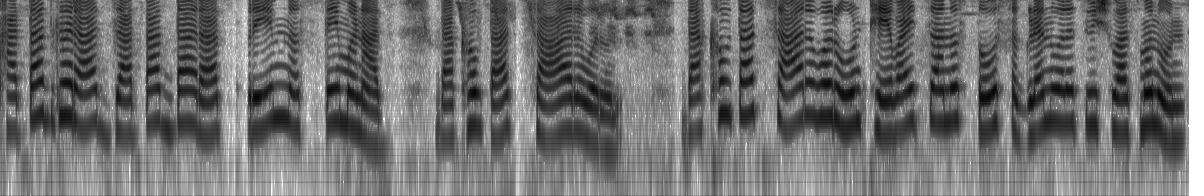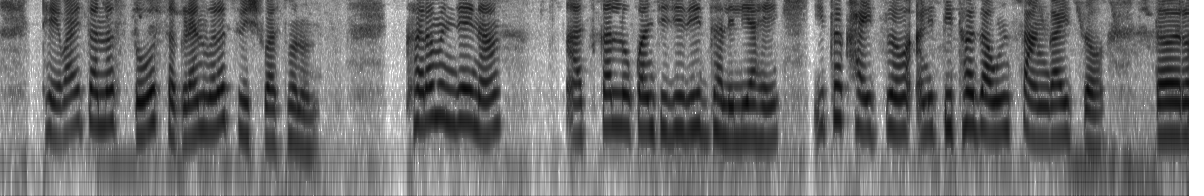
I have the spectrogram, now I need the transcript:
खातात घरात जातात दारात प्रेम नसते मनात. दाखवतात सारवरून. दाखवतात सारवरून ठेवायचा नसतो सगळ्यांवरच विश्वास म्हणून. ठेवायचा नसतो सगळ्यांवरच विश्वास म्हणून. खरं म्हणजे ना आजकाल लोकांची जी रीत झालेली आहे इथं खायचं आणि तिथं जाऊन सांगायचं. तर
